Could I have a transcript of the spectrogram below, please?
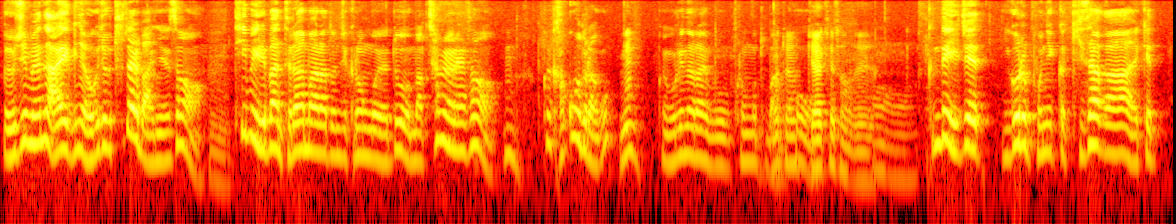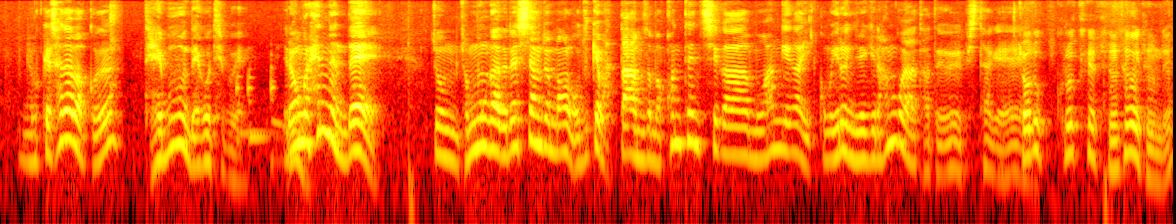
그러니까 요즘에는 아예 그냥 여기저기 투자를 많이 해서 음. TV 일반 드라마라든지 그런 거에도 막 참여를 해서 그걸 갖고 오더라고. 음. 그냥 우리나라에 뭐 그런 것도 맞아요. 많고. 계약해서. 예. 어. 근데 이제 이거를 보니까 기사가 이렇게 몇 개 찾아봤거든. 대부분 네거티브에 이런 음. 걸 했는데 좀 전문가들은 시장 전망을 어둡게 봤다 하면서 막 컨텐츠가 뭐 한계가 있고 뭐 이런 얘기를 한 거야 다들 비슷하게. 저도 그렇게 드는 생각이 드는데요.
